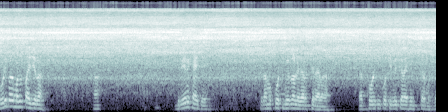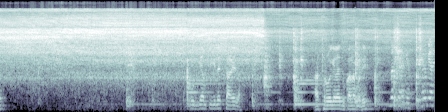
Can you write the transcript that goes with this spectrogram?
थोडीफार मदत पाहिजे ना. हां. बिर्याणी खायची आहे. तिला मग कोथिंबीर लावले जरा फिरायला. तर थोडीशी कोथिंबीर चिराय हेल्प कर म्हटलं. मुलगी आमची गेल्या शाळेला. अथर्व गेला दुकानामध्ये. बंद करा गॅस. ठेव गॅस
